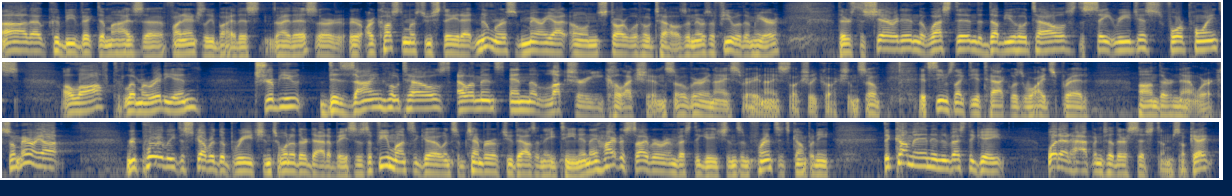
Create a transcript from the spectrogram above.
uh, that could be victimized uh, financially by this by this are, are customers who stayed at numerous Marriott-owned Starwood hotels, and there's a few of them here. There's the Sheraton, the Westin, the W Hotels, the St. Regis, Four Points, Aloft, Le Méridien. Tribute, Design Hotels, Elements, and the Luxury Collection. So very nice, very nice luxury collection. So it seems like the attack was widespread on their network. So Marriott reportedly discovered the breach into one of their databases a few months ago in September of 2018, and they hired a cyber investigations and forensics company to come in and investigate what had happened to their systems, okay?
